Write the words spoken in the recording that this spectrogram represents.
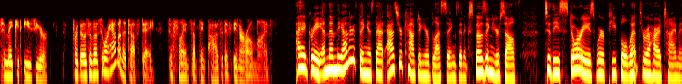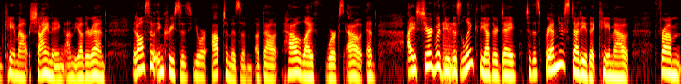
to make it easier for those of us who are having a tough day to find something positive in our own lives. I agree. And then the other thing is that as you're counting your blessings and exposing yourself to these stories where people went through a hard time and came out shining on the other end, it also increases your optimism about how life works out. And I shared with you mm. this link the other day to this brand new study that came out from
